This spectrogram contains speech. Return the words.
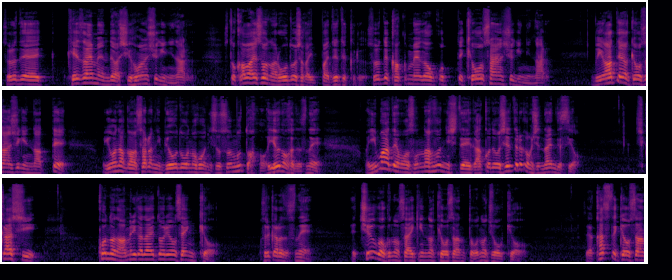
それで経済面では資本主義になるするとかわいそうな労働者がいっぱい出てくるそれで革命が起こって共産主義になるでやがては共産主義になって世の中はさらに平等の方に進むというのがですね今でもそんな風にして学校で教えてるかもしれないんですよ。しかし今度のアメリカ大統領選挙それからですね中国の最近の共産党の状況かつて共産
